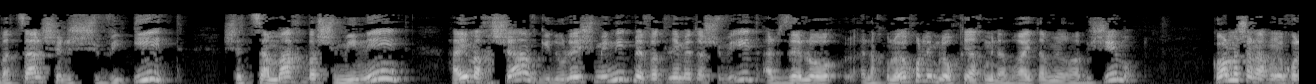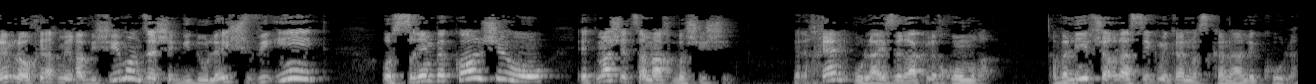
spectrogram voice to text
בצל של שביעית שצמח בשמינית, האם עכשיו גידולי שמינית מבטלים את השביעית? על זה לא, אנחנו לא יכולים להוכיח מן הברייתא מרבי שמעון. כל מה שאנחנו יכולים להוכיח מרבי שמעון זה שגידולי שביעית אוסרים בכלשהו את מה שצמח בשישית. ולכן אולי זה רק לחומרה, אבל אי אפשר להסיק מכאן מסקנה לכולה.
